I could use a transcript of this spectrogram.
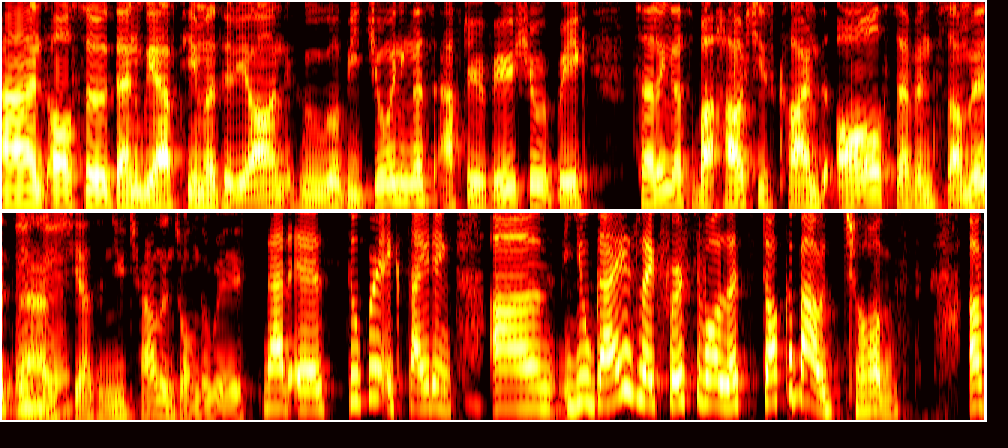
And also, then we have Tima Deryan, who will be joining us after a very short break, telling us about how she's climbed all seven summits and Mhm. she has a new challenge on the way. That is super exciting. Um, you guys, like, first of all, let's talk about jobs. A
